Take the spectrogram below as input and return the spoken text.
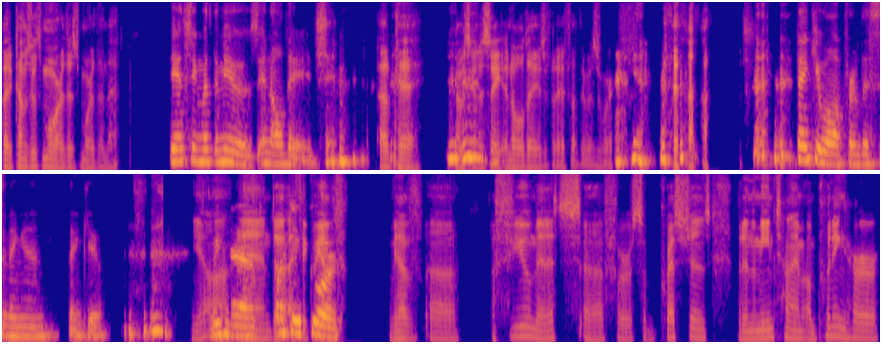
But it comes with more. There's more than that. Dancing with the Muse in old age. okay. I was going to say in old age, but I thought there was more. Thank you all for listening in. Thank you. Yeah, We have and uh, I think we 24. have we have uh, a few minutes uh, for some questions. But in the meantime, I'm putting her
